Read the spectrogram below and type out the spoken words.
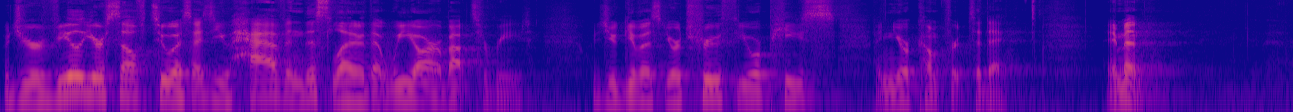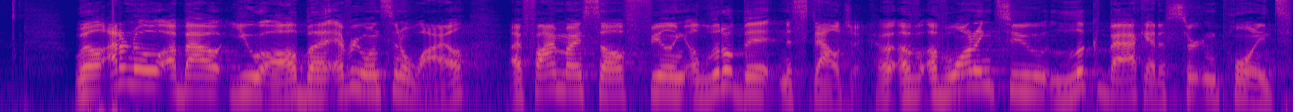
Would you reveal yourself to us as you have in this letter that we are about to read? Would you give us your truth, your peace, and your comfort today? Amen. Well, I don't know about you all, but every once in a while, I find myself feeling a little bit nostalgic of, of wanting to look back at a certain point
